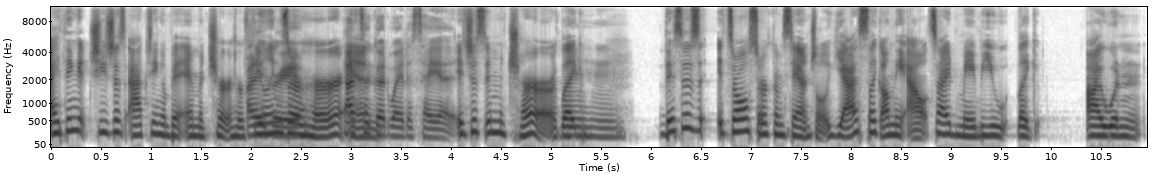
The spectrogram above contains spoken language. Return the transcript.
I think it, she's just acting a bit immature. Her feelings are hurt. That's a good way to say it. it's just immature. Like Mm-hmm. this is it's all circumstantial. Yes, like on the outside, maybe you like I wouldn't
